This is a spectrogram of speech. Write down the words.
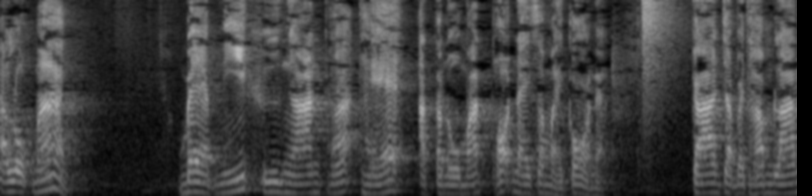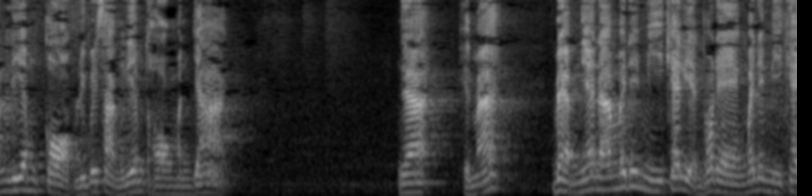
ตลกมาก แบบนี้คืองานพระแท้อัตโนมัติ เพราะในสมัยก่อนน่ะการจะไปทำร้านเลี่ยมกรอบ หรือไปสั่งเลี่ยมทองมันยาก เนี่ยเห็นไหมแบบนี้นะ ไม่ได้มีแค่เหรียญพ่อแดง ไม่ได้มีแค่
